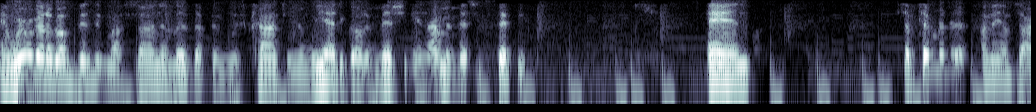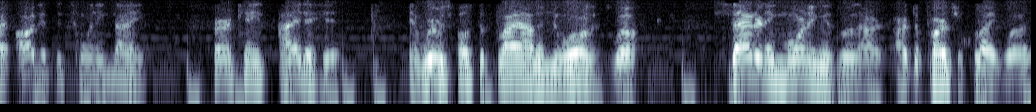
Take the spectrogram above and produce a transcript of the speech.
And we were going to go visit my son that lives up in Wisconsin, and we had to go to Michigan. I'm in Mississippi. And September, the, I mean, I'm sorry, August the 29th, Hurricane Ida hit, and we were supposed to fly out of New Orleans. Well, Saturday morning is when our, our departure flight was.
